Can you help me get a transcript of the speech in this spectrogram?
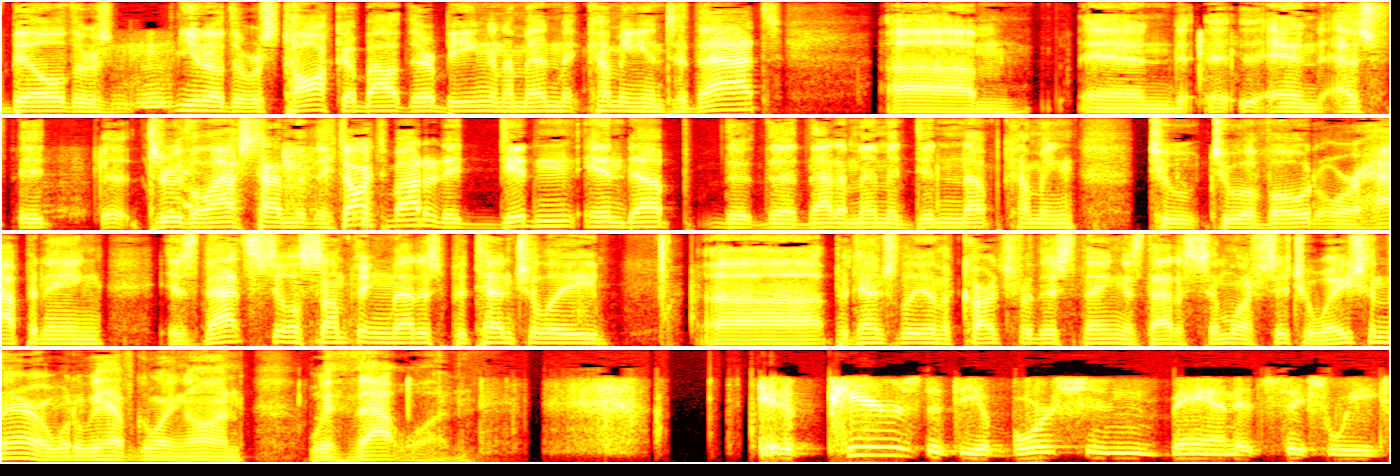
bill. There's, you know, there was talk about there being an amendment coming into that, um, and and as it uh, through the last time that they talked about it, it didn't end up the, the that amendment didn't end up coming to to a vote or happening. Is that still something that is potentially uh, potentially in the cards for this thing? Is that a similar situation there, or what do we have going on with that one? It appears that the abortion ban at six weeks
